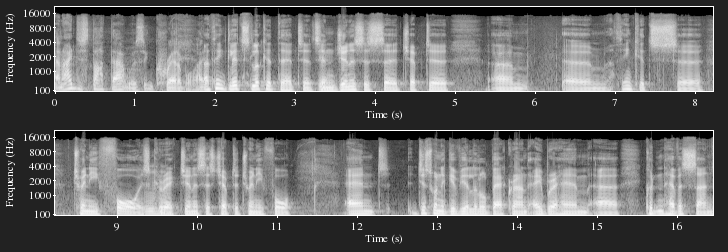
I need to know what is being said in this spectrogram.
And I just thought that was incredible. I think let's look at that. It's Yeah. in Genesis uh, chapter, um, um, I think it's uh, 24 is correct. Genesis chapter 24. And just want to give you a little background. Abraham uh, couldn't have a son.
